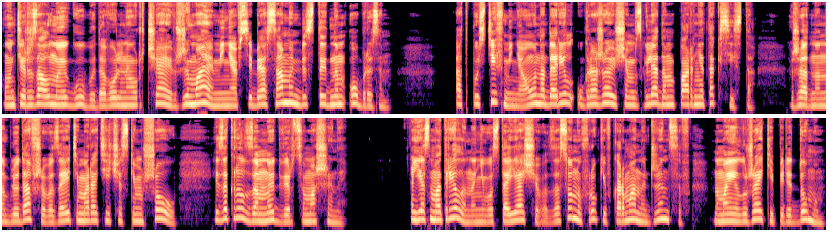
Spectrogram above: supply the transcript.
Он терзал мои губы, довольно урча и вжимая меня в себя самым бесстыдным образом. Отпустив меня, он одарил угрожающим взглядом парня-таксиста, жадно наблюдавшего за этим эротическим шоу, и закрыл за мной дверцу машины. Я смотрела на него стоящего, засунув руки в карманы джинсов на моей лужайке перед домом,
